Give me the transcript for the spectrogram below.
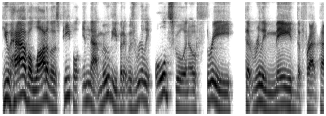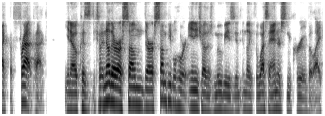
You have a lot of those people in that movie, but it was really old school in 03 that really made the frat pack the frat pack. You know, because because I know there are some there are some people who are in each other's movies, in, in like the Wes Anderson crew, but like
